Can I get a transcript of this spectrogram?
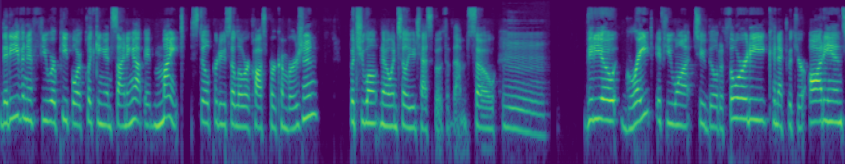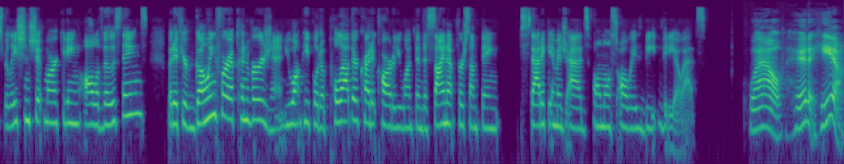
that even if fewer people are clicking and signing up, it might still produce a lower cost per conversion, but you won't know until you test both of them. So, mm. video, great if you want to build authority, connect with your audience, relationship marketing, all of those things. But if you're going for a conversion, you want people to pull out their credit card or you want them to sign up for something, static image ads almost always beat video ads. Wow, heard it here.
